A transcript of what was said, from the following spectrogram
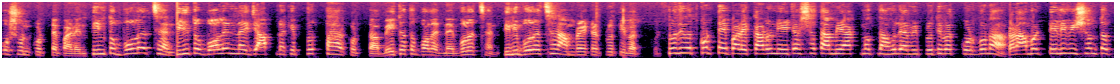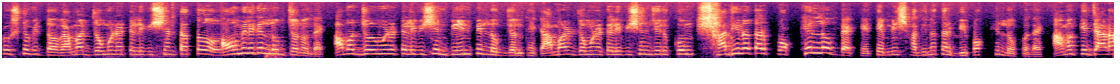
পোষণ করতে পারেন। তিনি তো বলেছেন, তিনি তো বলেন নাই যে আপনাকে প্রত্যাহার করতে হবে। এটা তো বলেন নাই, বলেছেন। তিনি বলেছেন, আমরা এটার প্রতিবাদ করি। প্রতিবাদ করতেই পারে, কারণ এটার সাথে আমি একমত, না হলে আমি প্রতিবাদ করব না। কারণ আমার টেলিভিশন তো প্রশ্নবিদ্ধ হবে, আমার যমুনা টেলিভিশনটা তো আওয়ামী লীগের লোকজনও দেখ। আমার যমুনা টেলিভিশন বিএনপির লোকজন থেকে, আমার যমুনা টেলিভিশন যেরকম স্বাধীনতার পক্ষের লোক দেখে, তেমনি স্বাধীনতার বিপক্ষের লোকও দেখে। আমাকে যারা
